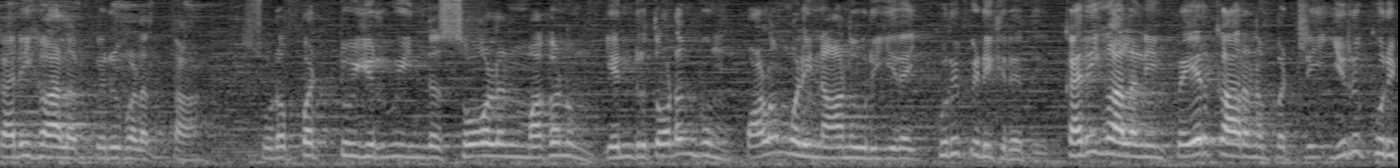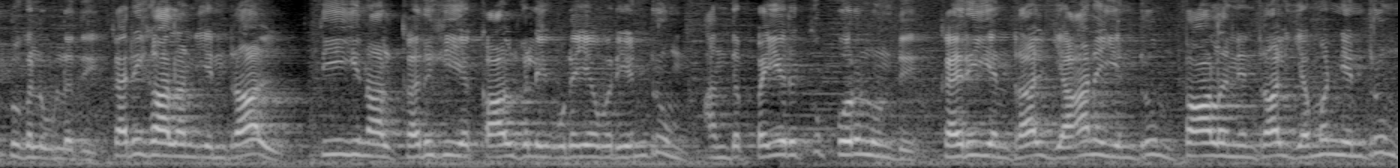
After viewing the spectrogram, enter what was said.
கரிகால பெருவளத்தான். சுடப்பட்டுயிர்வு இந்த சோழன் மகனும் என்று தொடங்கும் பழமொழி நானூறு இதை குறிப்பிடுகிறது. கரிகாலனின் பெயர் காரணம் பற்றி இரு குறிப்புகள் உள்ளது. கரிகாலன் என்றால் தீயினால் கருகிய கால்களை உடையவர் என்றும் அந்த பெயருக்கு பொருள் உண்டு. கரி என்றால் யானை என்றும் காலன் என்றால் யமன் என்றும்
